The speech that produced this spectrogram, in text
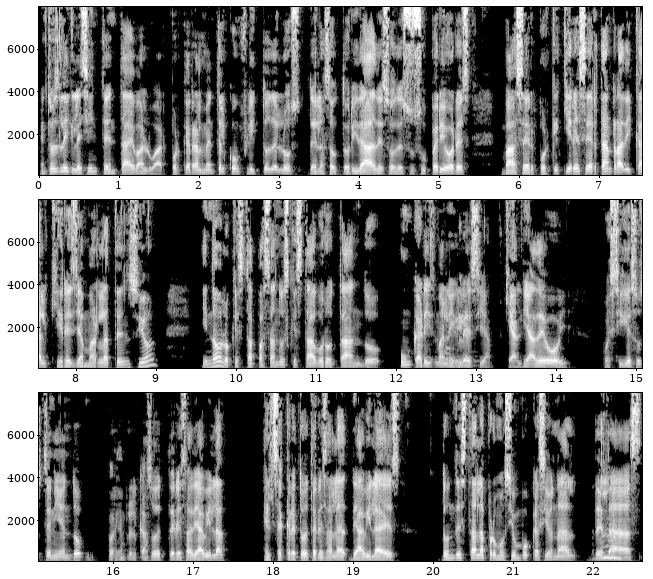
Entonces la iglesia intenta evaluar, porque realmente el conflicto de los, de las autoridades o de sus superiores va a ser ¿por qué quieres ser tan radical? ¿Quieres llamar la atención? Y no, lo que está pasando es que está brotando un carisma en la iglesia, que al día de hoy, pues sigue sosteniendo, por ejemplo, el caso de Teresa de Ávila, el secreto de Teresa de Ávila es ¿dónde está la promoción vocacional de las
